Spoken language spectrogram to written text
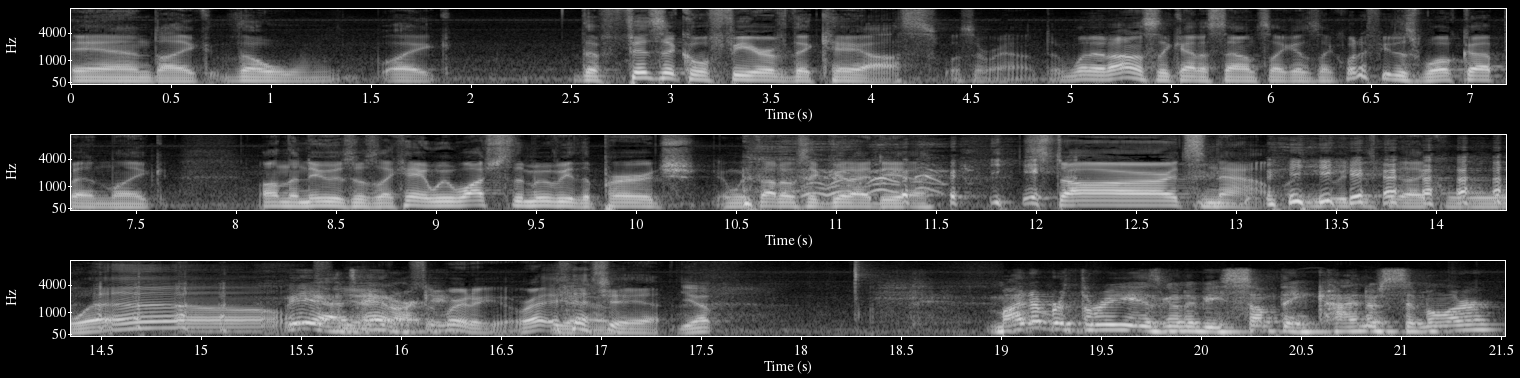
and like the like the physical fear of the chaos was around, and what it honestly kind of sounds like is like, what if you just woke up and like. On the news, it was like, "Hey, we watched the movie The Purge, and we thought it was a good idea. Starts now." And you would just be like, "Well, yeah, it's so anarchy. where do you right? Yeah, yeah. Yep. My number three is going to be something kind of similar,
